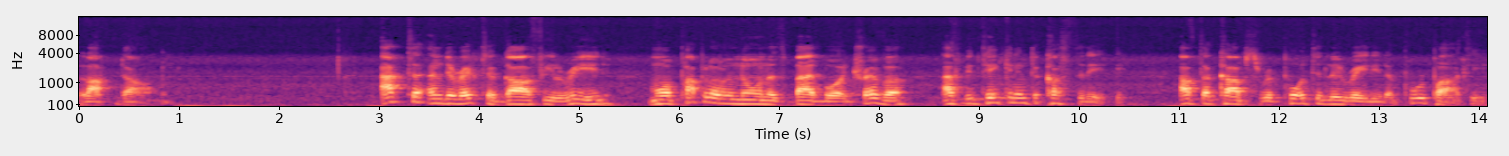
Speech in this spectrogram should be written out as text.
lockdown. Actor and director Garfield Reid, more popularly known as Bad Boy Trevor, has been taken into custody after cops reportedly raided a pool party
